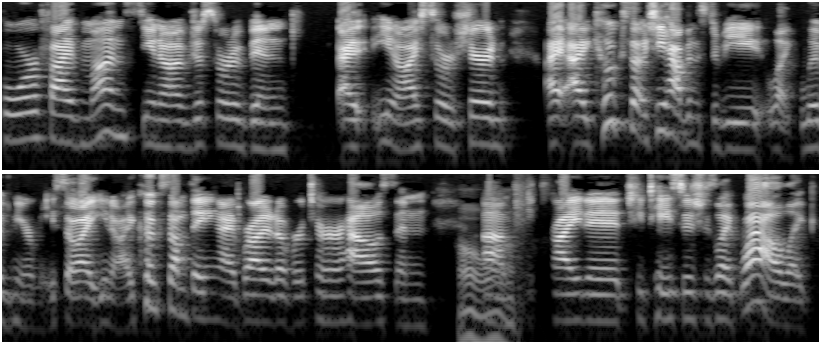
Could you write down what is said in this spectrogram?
four or five months, you know, I've just sort of been, I, you know, I sort of shared. I, I cooked so she happens to be like live near me, so I, you know, I cooked something. I brought it over to her house, and oh, wow. um, she tried it. She tasted. She's like, "Wow, like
